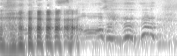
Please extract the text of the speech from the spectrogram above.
excited.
